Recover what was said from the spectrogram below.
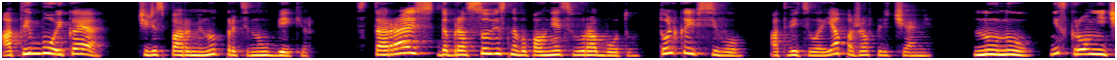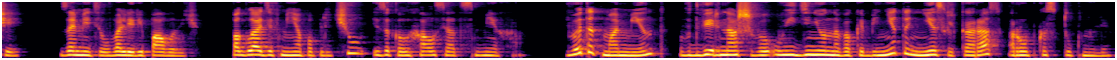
«А ты бойкая!» – через пару минут протянул Бекер. «Стараюсь добросовестно выполнять свою работу. Только и всего», – ответила я, пожав плечами. «Ну-ну, не скромничай», – заметил Валерий Павлович погладив меня по плечу и заколыхался от смеха. В этот момент в дверь нашего уединенного кабинета несколько раз робко стукнули.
